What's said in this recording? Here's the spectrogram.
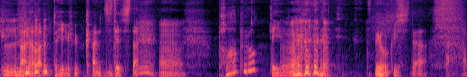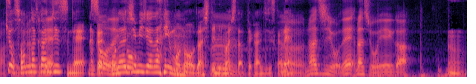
現るという感じでした。うん。パワープロっていう、ね。すごくした。今日そんな感じですね。なんかおなじみじゃないものを出してみましたって感じですかね。うん、ラジオね、ラジオ、映画、うん。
